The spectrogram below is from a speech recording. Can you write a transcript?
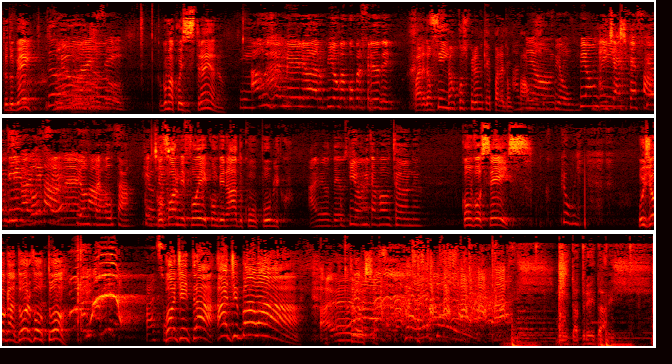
Tudo bem? Tudo bem. Alguma coisa estranha, não? A luz vermelha era o peão com a cor preferida dele. Paredão, estão conspirando que é paredão falso. Pyong. Pyong. A gente acha que é falso. Pyong vai voltar, né? Pyong vai voltar. Conforme foi combinado com o público, Ai, meu Deus. O Pyong tá voltando. com vocês, o jogador voltou. Pode entrar, Adbala! Trouxa. Muita treta.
